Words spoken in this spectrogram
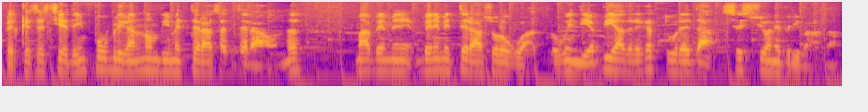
Perché se siete in pubblica non vi metterà 7 round ma ve ne metterà solo 4 quindi avviate le catture da sessione privata.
